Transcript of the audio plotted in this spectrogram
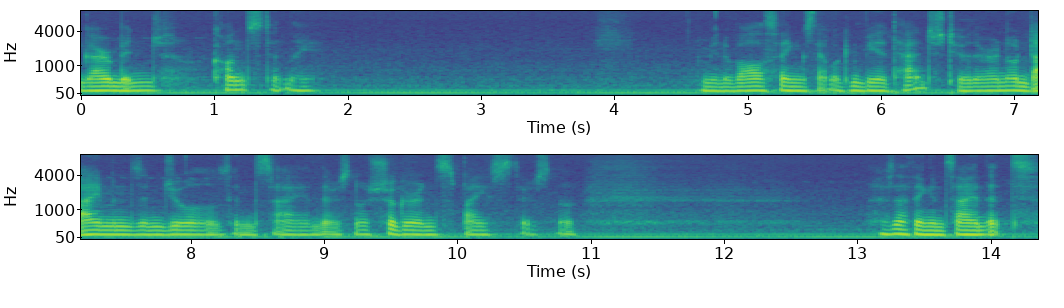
garbage constantly. I mean, of all things that we can be attached to, there are no diamonds and jewels inside. There's no sugar and spice. There's no. There's nothing inside that's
